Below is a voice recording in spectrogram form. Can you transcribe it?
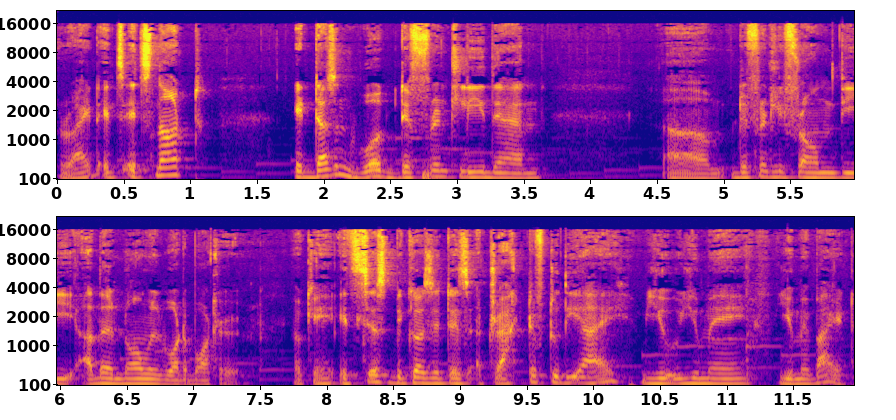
right? It's it's not, it doesn't work differently than um, differently from the other normal water bottle. Okay, it's just because it is attractive to the eye, you you may you may buy it.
